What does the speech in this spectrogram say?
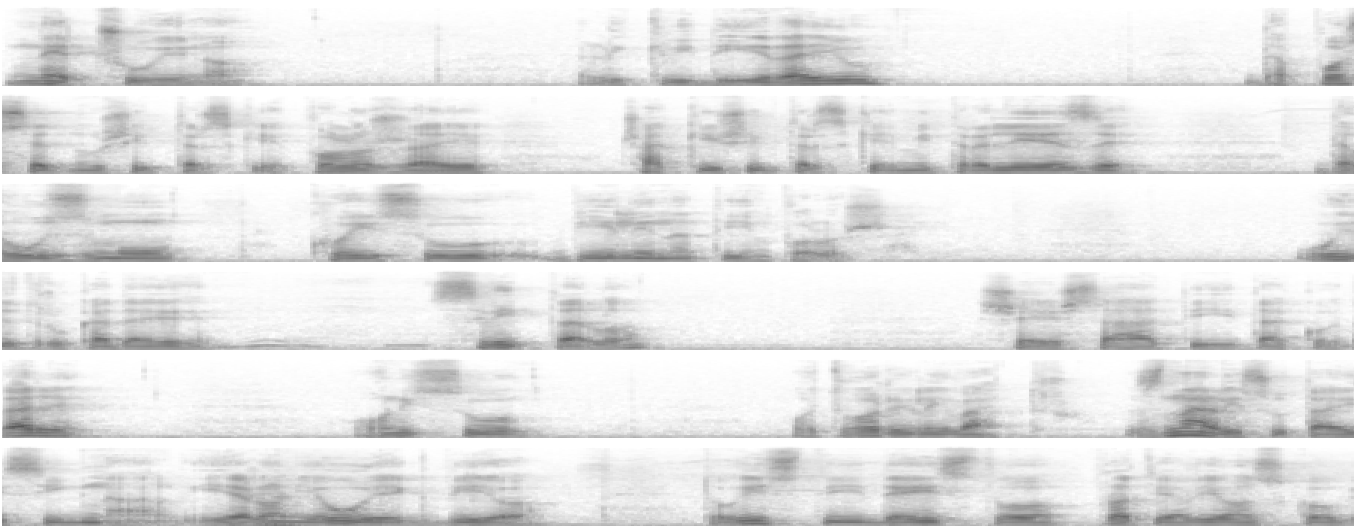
nečujno likvidiraju, da posednu šiptarske položaje, čak i šiptarske mitraljeze da uzmu koji su bili na tim položaju. Ujutru kada je svitalo, 6 sati i tako dalje, oni su otvorili vatru. Znali su taj signal, jer on je uvijek bio to isti dejstvo protivavionskog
